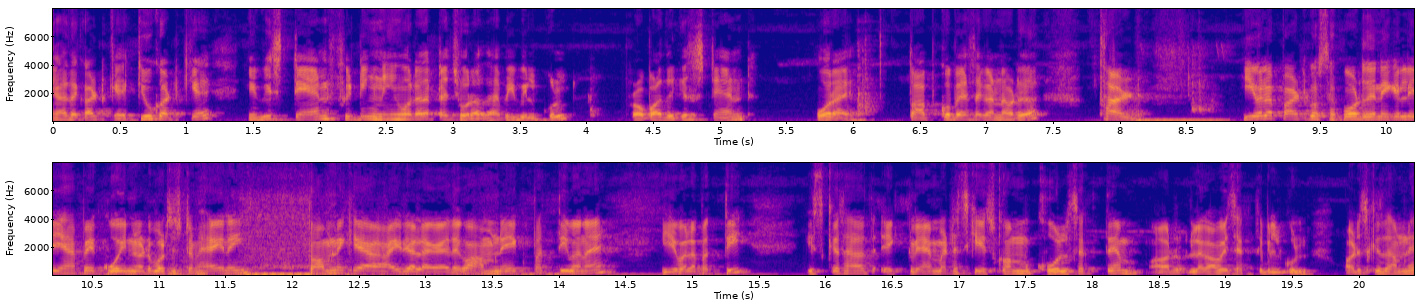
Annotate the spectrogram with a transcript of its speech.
यहाँ से कट किया क्यों कट है? क्योंकि स्टैंड फिटिंग नहीं हो रहा था टच हो रहा था। अभी बिल्कुल प्रॉपर तरीके से स्टैंड हो रहा है। तो आपको भी ऐसा करना पड़ेगा। थर्ड ये वाला पार्ट को सपोर्ट देने के लिए यहाँ पे कोई नटबोल्ट सिस्टम है ही नहीं। तो हमने क्या आइडिया लगाया? देखो, हमने एक पत्ती बनाए ये वाला पत्ती। इसके साथ एक क्लैम अटैच की इसको हम खोल सकते हैं और लगा भी सकते हैं, बिल्कुल। और इसके साथ हमने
